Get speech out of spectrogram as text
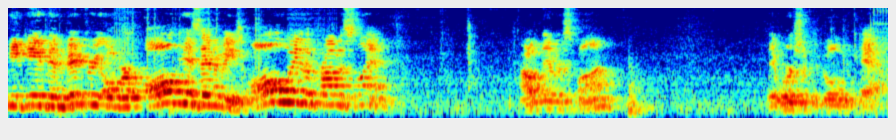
He gave them victory over all his enemies, all the way to the promised land. How did they respond? They worshiped the golden calf.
